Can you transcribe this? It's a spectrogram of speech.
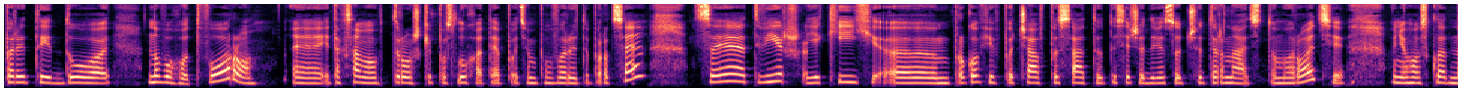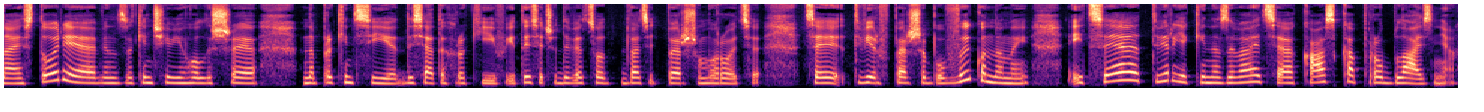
перейти до нового твору. Е, і так само трошки послухати, а потім поговорити про це. Це твір, який е, Прокоф'єв почав писати у 1914 році. У нього складна історія. Він закінчив його лише наприкінці 10-х років, і 1921 році цей твір вперше був виконаний. І це твір, який називається Казка про блазня.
